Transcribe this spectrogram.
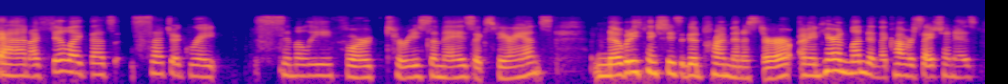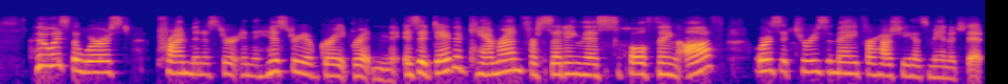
And I feel like that's such a great simile for Theresa May's experience. Nobody thinks she's a good prime minister. I mean, here in London, the conversation is who is the worst prime minister in the history of Great Britain? Is it David Cameron for setting this whole thing off, or is it Theresa May for how she has managed it?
